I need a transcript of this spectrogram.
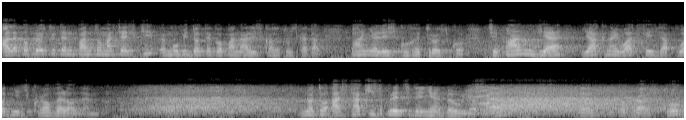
Ale po prostu ten pan Tomaszewski e, mówi do tego pana Liśka Chytruska tak. Panie Liśku Chytrusku, czy pan wie, jak najłatwiej zapłodnić krowę lodem? No to aż taki sprytny nie był Lisek. E, po prostu.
